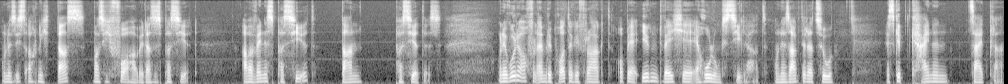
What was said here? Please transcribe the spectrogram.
Und es ist auch nicht das, was ich vorhabe, dass es passiert. Aber wenn es passiert, dann passiert es. Und er wurde auch von einem Reporter gefragt, ob er irgendwelche Erholungsziele hat. Und er sagte dazu, es gibt keinen Zeitplan.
